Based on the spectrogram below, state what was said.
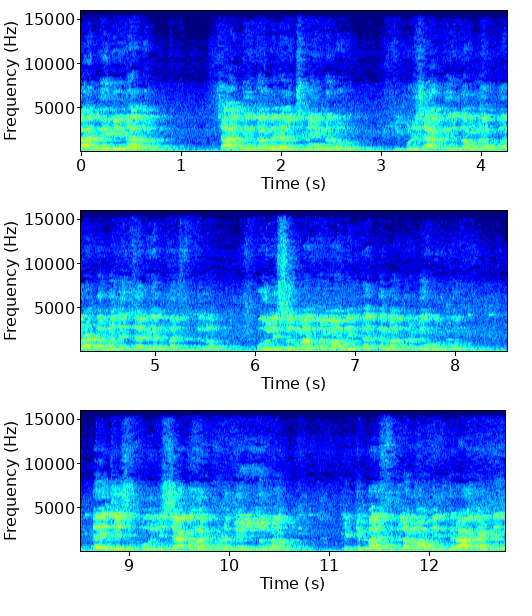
గాంధీ నినాదం. శాంతియుతమైన వచ్చిన ఎన్నో రోజులు? ఇప్పుడు శాంతియుతంగా పోరాటం అనేది జరిగిన పరిస్థితిలో పోలీసులు మాత్రం మా మీద పెద్ద మాత్రమే మేము ఊరుకోం దయచేసి పోలీస్ శాఖ వారికి కూడా చెప్తున్నాం. ఎట్టి పరిస్థితుల్లో మా మీదకి రాకండి.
